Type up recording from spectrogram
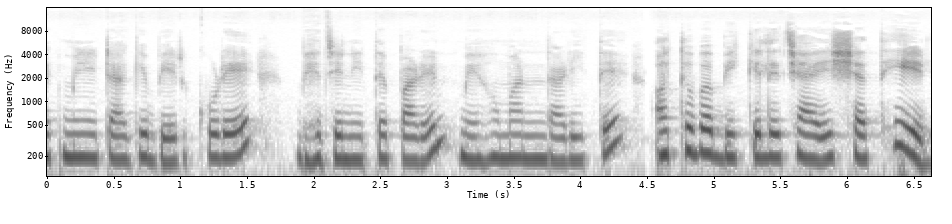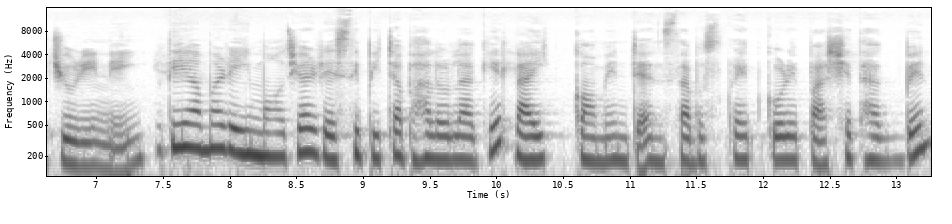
এক মিনিট আগে বের করে ভেজে নিতে পারেন মেহমানদারিতে অথবা বিকেলে চায়ের সাথে এর জুড়ি নেই। যদি আমার এই মজার রেসিপিটা ভালো লাগে, লাইক, কমেন্ট অ্যান্ড সাবস্ক্রাইব করে পাশে থাকবেন।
